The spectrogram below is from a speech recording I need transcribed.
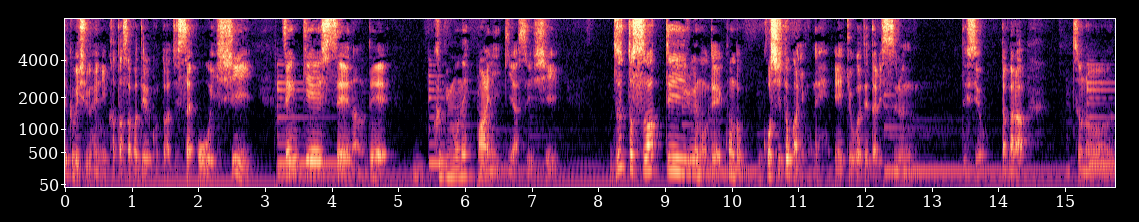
手首周辺に硬さが出ることは実際多いし前傾姿勢なので首もね前に行きやすいしずっと座っているので今度腰とかにもね影響が出たりするんですよ。だからその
